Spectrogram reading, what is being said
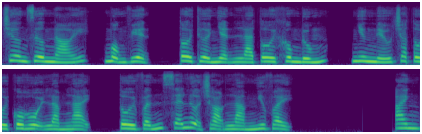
Trương Dương nói, mộng viện, tôi thừa nhận là tôi không đúng, nhưng nếu cho tôi cơ hội làm lại, tôi vẫn sẽ lựa chọn làm như vậy. Anh,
